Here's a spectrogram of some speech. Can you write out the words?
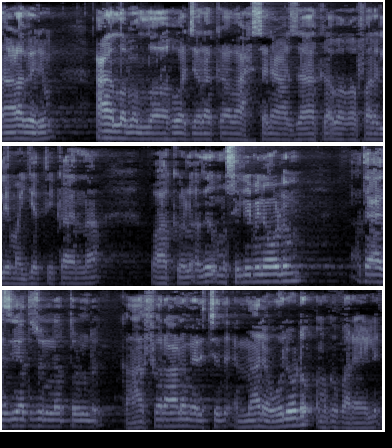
നാളെ വരും. ആലമല്ലാഹു അജറക്ക വഹസന അസാക്ക വഫർ അലി മയ്യത്തിക്ക എന്ന വാക്കുകൾ. അത് മുസ്ലിമിനോടും താസിയാത്ത് സുന്നത്തുണ്ട്. കാഫിറാണ് മരിച്ചത്. എന്നാൽ ഓരോടും നമുക്ക് പറയൽ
